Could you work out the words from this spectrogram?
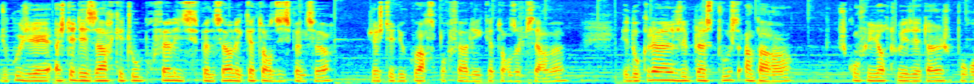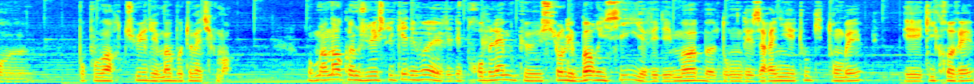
Du coup, j'ai acheté des arcs et tout pour faire les dispensers, les 14 dispensers. J'ai acheté du quartz pour faire les 14 observers. Et donc là, je les place tous un par un. Je configure tous les étages pour, euh, pour pouvoir tuer les mobs automatiquement. Donc maintenant, comme je l'ai expliqué, des fois, il y avait des problèmes que sur les bords ici, il y avait des mobs, dont des araignées et tout, qui tombaient et qui crevaient.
